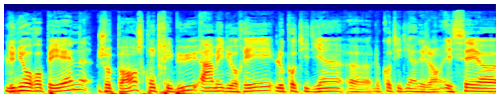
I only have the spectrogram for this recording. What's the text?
l'Union européenne, je pense, contribue à améliorer le quotidien, euh, le quotidien des gens. Et c'est euh,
